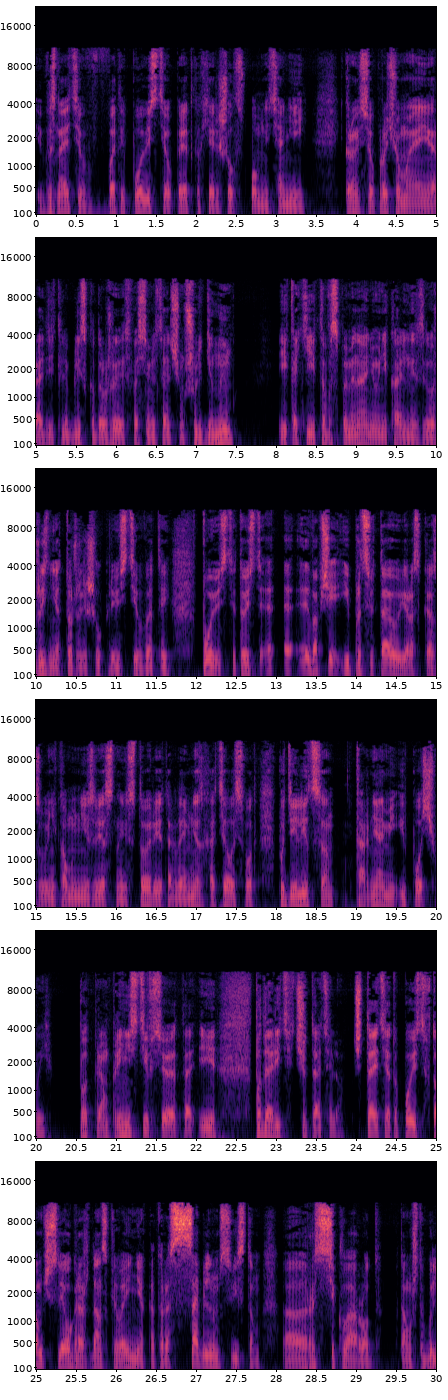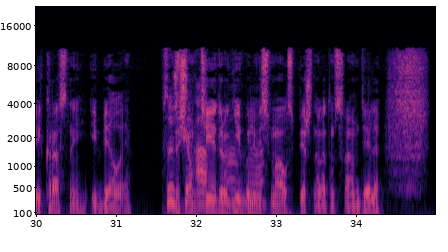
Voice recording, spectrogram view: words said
вы знаете, в этой повести о предках я решил вспомнить о ней. И, кроме всего прочего, мои родители близко дружили с Василием Витальевичем Шульгиным. И какие-то воспоминания уникальные из его жизни я тоже решил привести в этой повести. То есть э, э, вообще и про Цветаеву я рассказываю никому неизвестные истории и так. Мне захотелось вот поделиться корнями и почвой вот прям принести все это и подарить читателю. Читайте эту повесть, в том числе о гражданской войне, которая с сабельным свистом э, рассекла род, потому что были и красные, и белые. Слушайте, Причем а- те и другие были ага. весьма успешны в этом своем деле,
